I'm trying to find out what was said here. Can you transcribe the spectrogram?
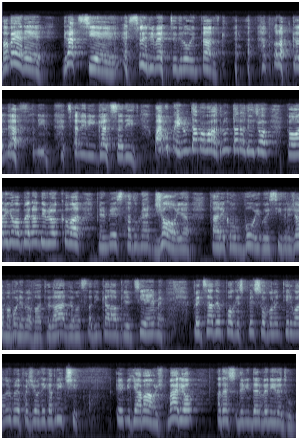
Va bene, grazie! E se le rimette di nuovo in tasca. lo racconta a Sanino, Sanino incazzatissimo. Ma come non ti ha pagato, non ti ha dato i soldi? No, riga, vabbè, non ti preoccupare. Per me è stata una gioia stare con voi questi tre giorni, ma poi ne abbiamo fatte tante, siamo stati in Calabria insieme. Pensate un po' che spesso e volentieri quando lui faceva dei capricci e mi chiamavano, Mario, adesso devi intervenire tu.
